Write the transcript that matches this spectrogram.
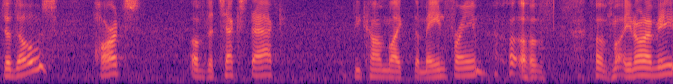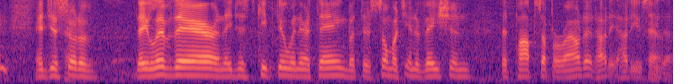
do those parts of the tech stack become like the mainframe of, of my- you know what I mean? And just sort of, they live there and they just keep doing their thing, but there's so much innovation that pops up around it. How do, how do you see Yeah. that?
